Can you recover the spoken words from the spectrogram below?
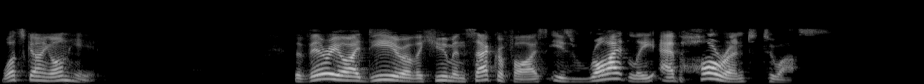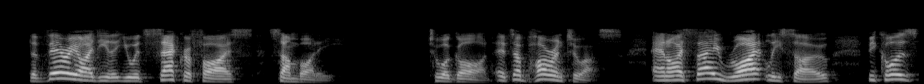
What's going on here? The very idea of a human sacrifice is rightly abhorrent to us. The very idea that you would sacrifice somebody to a God. It's abhorrent to us. And I say rightly so because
